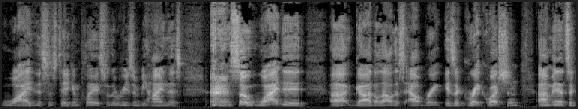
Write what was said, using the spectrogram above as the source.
why this is taking place or the reason behind this. so why did uh, God allow this outbreak? Is a great question, um, and it's a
